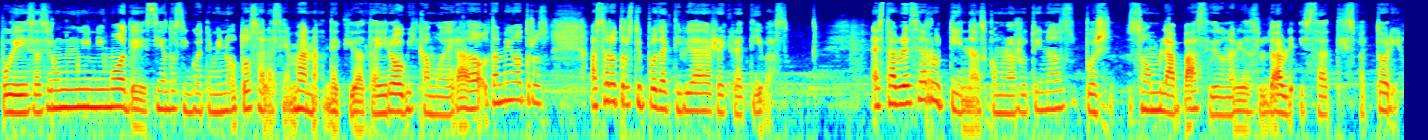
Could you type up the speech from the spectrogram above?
Puedes hacer un mínimo de 150 minutos a la semana de actividad aeróbica moderada o también otros, hacer otros tipos de actividades recreativas. Establecer rutinas, como las rutinas pues son la base de una vida saludable y satisfactoria.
